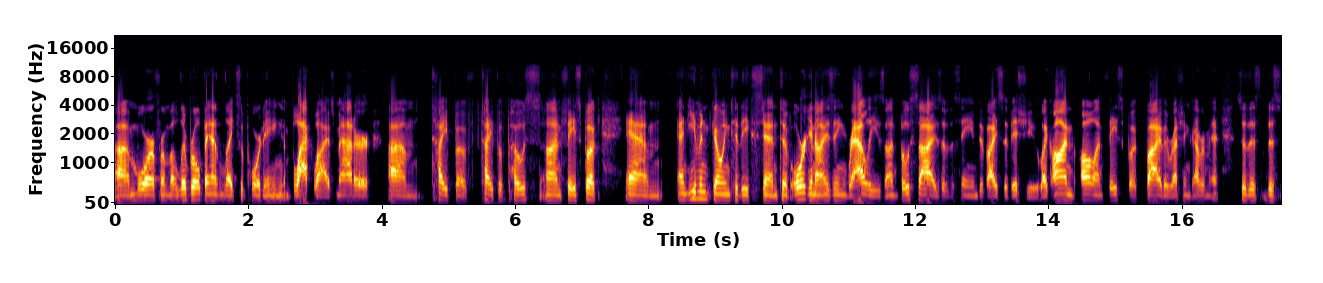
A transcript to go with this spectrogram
uh, more from a liberal bent, like supporting Black Lives Matter um, type of type of posts on Facebook. And and even going to the extent of organizing rallies on both sides of the same divisive issue, like on all on Facebook by the Russian government. So this this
